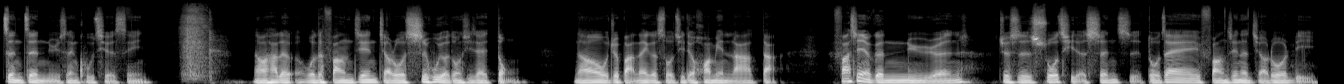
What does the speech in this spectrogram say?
阵阵女生哭泣的声音。然后她的我的房间角落似乎有东西在动，然后我就把那个手机的画面拉大，发现有个女人就是缩起了身子，躲在房间的角落里。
